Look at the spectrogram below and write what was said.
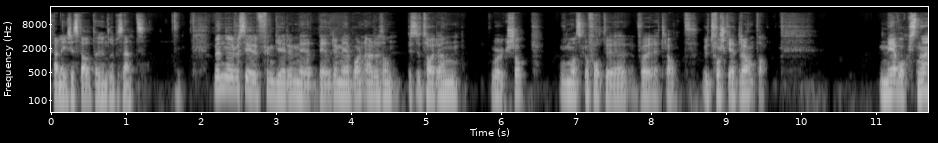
kan jeg ikke svare på 100% Men når du sier det fungerer med, bedre med barn, er det sånn hvis du tar en workshop hvor man skal få til for et eller annet, utforske et eller annet, da, med voksne,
